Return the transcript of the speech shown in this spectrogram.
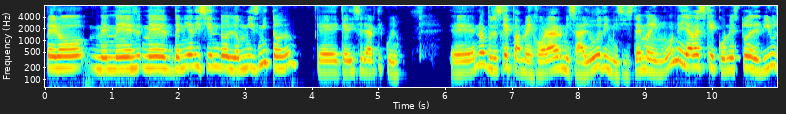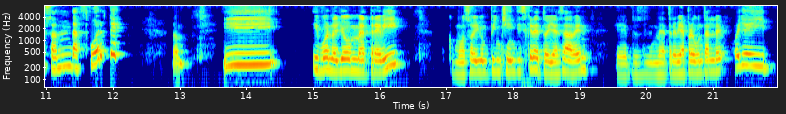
pero me, me, venía diciendo lo mismito, ¿no? Que, que dice el artículo. Eh, no, pues es que para mejorar mi salud y mi sistema inmune, ya ves que con esto del virus anda fuerte. Y, y bueno, yo me atreví, como soy un pinche indiscreto, ya saben, eh, pues me atreví a preguntarle, oye, y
